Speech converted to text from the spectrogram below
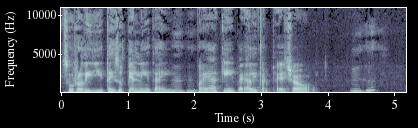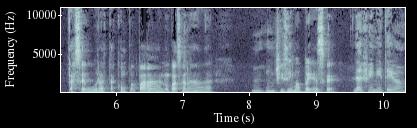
su rodillita y su piernita y pues aquí pegadito al pecho. ¿Estás seguro? ¿Estás con papá? No pasa nada. Muchísimas veces. Definitivo.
